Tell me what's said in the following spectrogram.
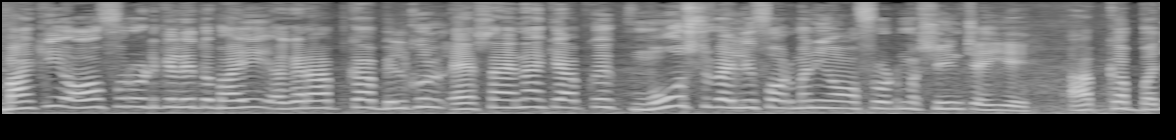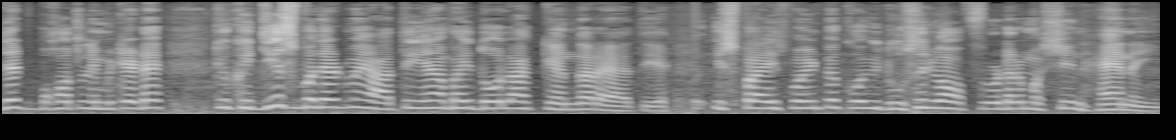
बाकी ऑफ़ रोड के लिए तो भाई अगर आपका बिल्कुल ऐसा है ना कि आपको एक most value for money off road machine चाहिए, आपका बजट बहुत लिमिटेड है, क्योंकि जिस बजट में आती है ना भाई दो लाख के अंदर आती है। तो इस प्राइस पॉइंट पर कोई दूसरी ऑफ़ रोडर मशीन है नहीं।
